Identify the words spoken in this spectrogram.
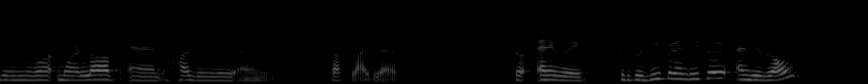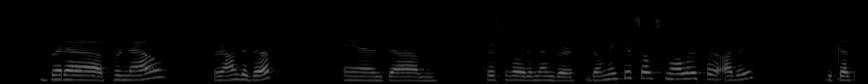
giving more, more love, and hugging you and stuff like that. So, anyway, could go deeper and deeper, and we will. But uh, for now, round it up. And um, first of all, remember don't make yourself smaller for others because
